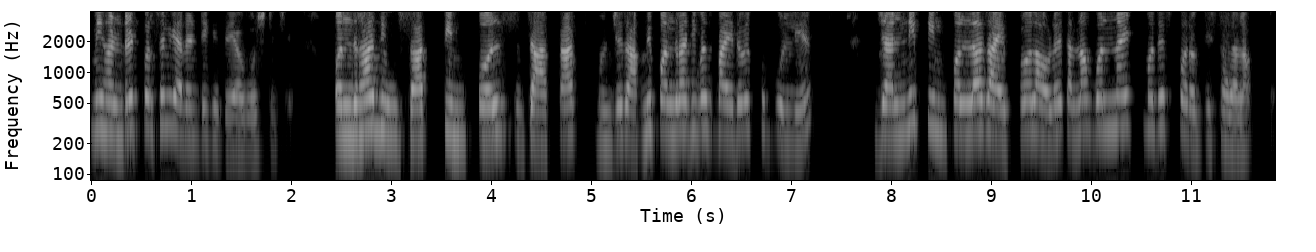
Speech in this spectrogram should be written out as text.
मी हंड्रेड पर्सेंट गॅरंटी घेते या गोष्टीची. पंधरा दिवसात पिंपल्स जातात म्हणजे जा मी पंधरा दिवस बाय द वे खूप बोलली आहे ज्यांनी पिंपलला जायफळ लावलंय त्यांना वन नाईट मध्येच फरक दिसायला लागतो.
